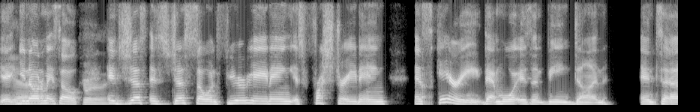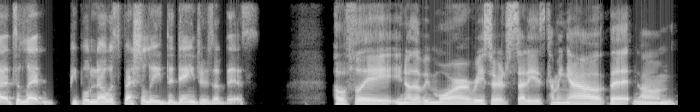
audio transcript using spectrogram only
Yeah, you know what I mean? So totally. it's just it's just so infuriating, it's frustrating and yeah. scary that more isn't being done and to to let people know especially the dangers of this. Hopefully, you know there'll be more research studies coming out that um, mm-hmm. um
